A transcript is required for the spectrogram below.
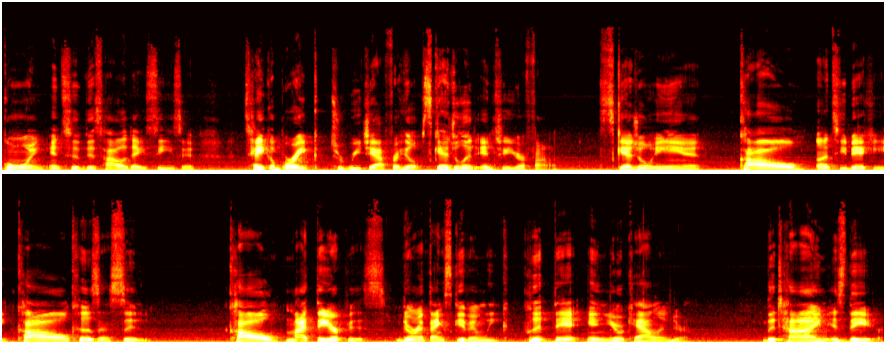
going into this holiday season. Take a break to reach out for help. Schedule it into your phone. Schedule in, call Auntie Becky, call Cousin Sue, call my therapist during Thanksgiving week. Put that in your calendar. The time is there.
